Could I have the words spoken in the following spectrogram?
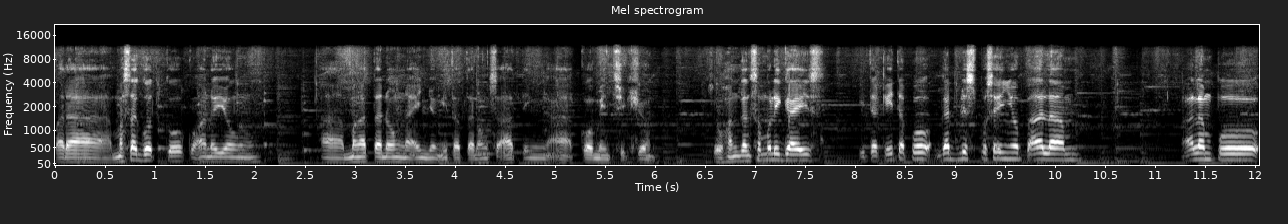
para masagot ko kung ano yung ah, mga tanong na inyong itatanong sa ating ah, comment section. So hanggang sa muli guys, kita-kita po. God bless po sa inyo. Paalam. Paalam po.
